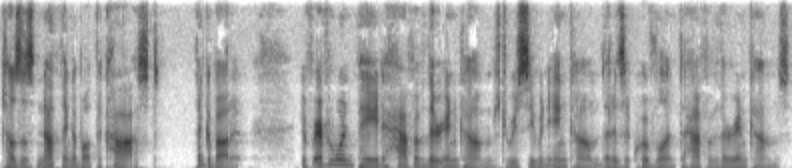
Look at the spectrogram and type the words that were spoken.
tells us nothing about the cost. Think about it. If everyone paid half of their incomes to receive an income that is equivalent to half of their incomes,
